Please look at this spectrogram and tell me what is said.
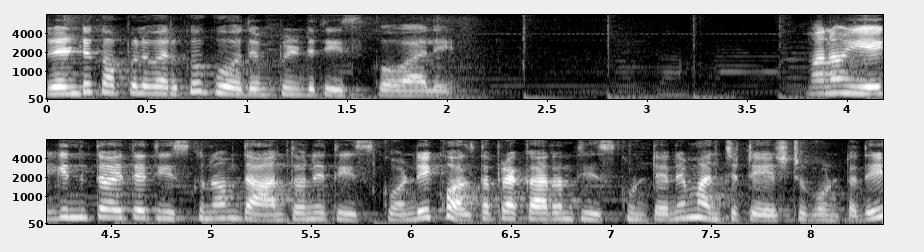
రెండు కప్పుల వరకు గోధుమ పిండి తీసుకోవాలి. మనం ఏ గిన్నెతో అయితే తీసుకున్నాం దాంతోనే తీసుకోండి. కొలత ప్రకారం తీసుకుంటేనే మంచి టేస్ట్గా ఉంటుంది.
